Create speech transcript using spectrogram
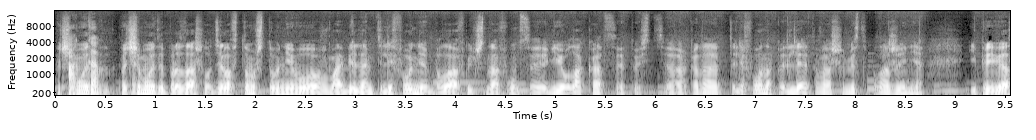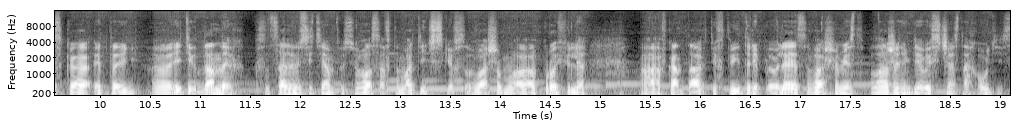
Почему, А это, как? почему это произошло? Дело в том, что у него в мобильном телефоне была включена функция геолокации, то есть э, когда телефон определяет ваше местоположение. И привязка этой, э, этих данных к социальным сетям, то есть у вас автоматически в вашем э, профиле а, ВКонтакте, в Твиттере появляется ваше местоположение, где вы сейчас находитесь.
